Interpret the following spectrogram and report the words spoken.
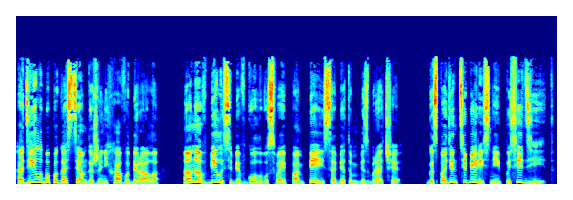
Ходила бы по гостям, да жениха выбирала. Она вбила себе в голову своей Помпеи с обетом безбрачия. Господин Тиберий с ней посидеет».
